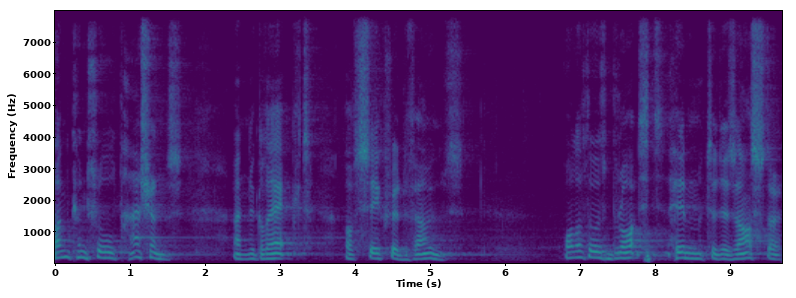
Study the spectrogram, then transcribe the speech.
uncontrolled passions and neglect of sacred vows. All of those brought him to disaster,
